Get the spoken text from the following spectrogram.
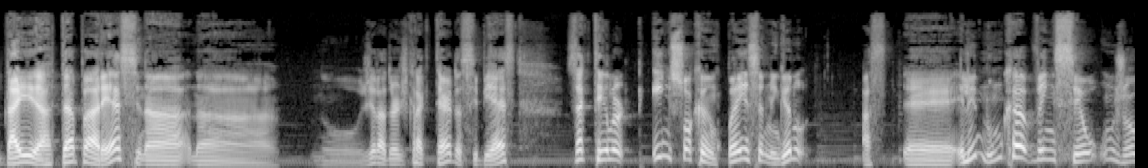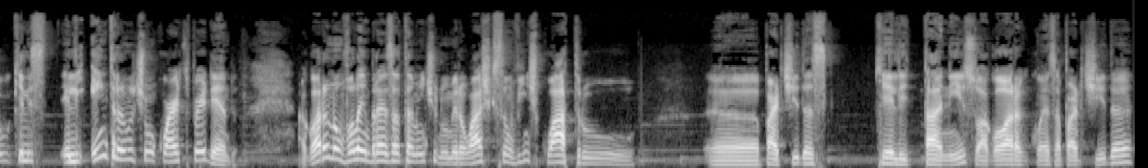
Daí até aparece na, na, no gerador de caractere da CBS. Zach Taylor, em sua campanha, se não me engano, é, ele nunca venceu um jogo que ele, ele entra no último quarto perdendo. Agora eu não vou lembrar exatamente o número, eu acho que são 24 uh, partidas que ele tá nisso, agora com essa partida,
